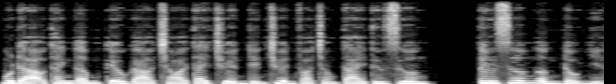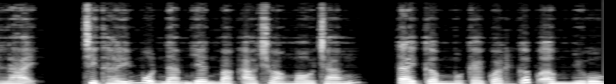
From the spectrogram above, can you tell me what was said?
một đạo thanh âm kêu gào chói tai truyền đến truyền vào trong tai Từ Dương. Từ Dương ngẩng đầu nhìn lại, chỉ thấy một nam nhân mặc áo choàng màu trắng, tay cầm một cái quạt gấp âm nhu,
